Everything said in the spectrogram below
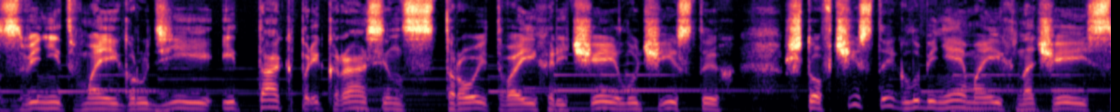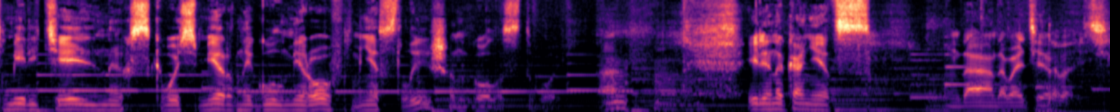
звенит в моей груди, и так прекрасен строй твоих речей лучистых, что в чистой глубине моих ночей смертельных сквозь мерный гул миров мне слышен голос твой. А? Или, наконец, да, давайте. Давайте.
